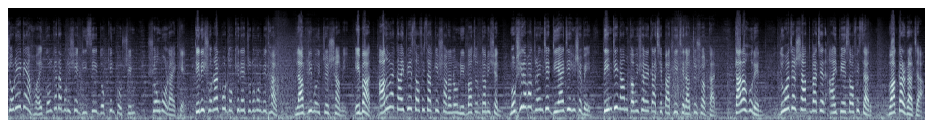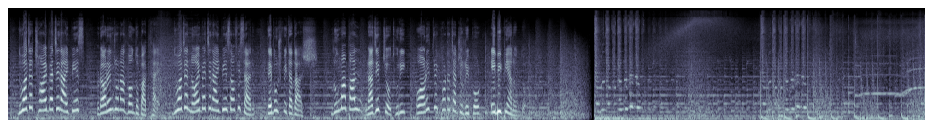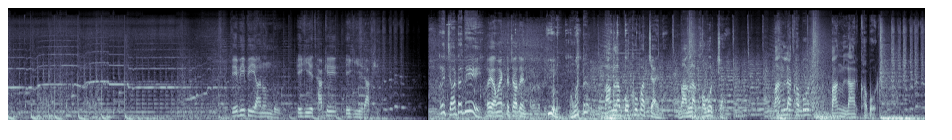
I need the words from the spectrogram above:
সরিয়ে দেওয়া হয় কলকাতা পুলিশের ডিসি, দক্ষিণ পশ্চিম সৌম রায়কে। তিনি সোনারপুর, দক্ষিণের তৃণমূল বিধায়ক লাভলি মৈত্রের স্বামী। এবার আরও এক আইপিএস অফিসারকে সরালো নির্বাচন কমিশন। মুর্শিদাবাদ রেঞ্জের ডিআইজি হিসেবে তিনটি নাম কমিশনের কাছে পাঠিয়েছে রাজ্য সরকার। তারা হলেন দু হাজার সাত ব্যাচের আইপিএস অফিসার ওয়াকার রাজা দু ব্যাচের আইপিএস রণেন্দ্রনাথ বন্দ্যোপাধ্যায় দু হাজার নয় ব্যাচের আইপিএস অফিসার দেবস্মিতা দাস। রুমা পাল রাজীব চৌধুরী ও অরিত্রিক ভট্টাচার্যের report ABP Ananda. ABP Ananda এগিয়ে থাকে এগিয়ে রাখে। আরে চাটা দে। ভাই আমার একটা চা দেন। কি হলো? আমারটা? বাংলা পক্ষপাত চায় না বাংলা খবর চায়। বাংলা খবর বাংলার খবর।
